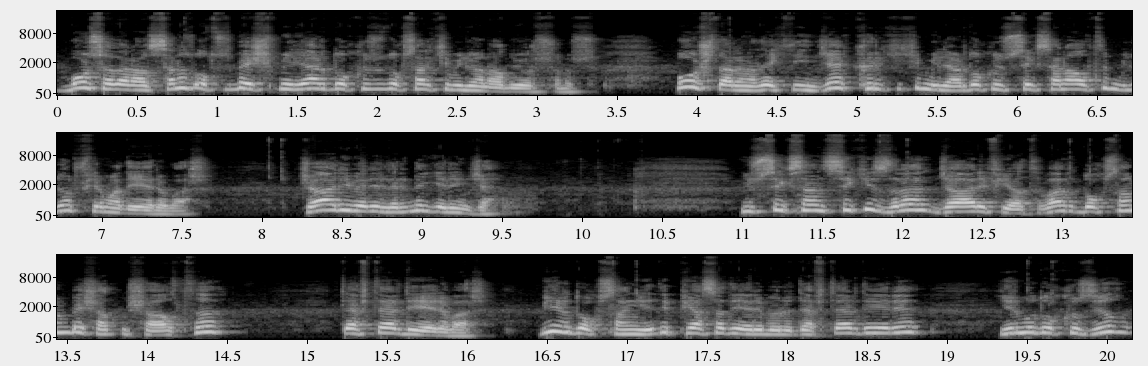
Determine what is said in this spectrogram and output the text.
Borsadan alsanız 35 milyar 992 milyon alıyorsunuz. Borçlarına da ekleyince 42 milyar 986 milyon firma değeri var. Cari verilerine gelince 188 lira cari fiyatı var. 95.66 defter değeri var. 1.97 piyasa değeri bölü defter değeri 29 yıl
